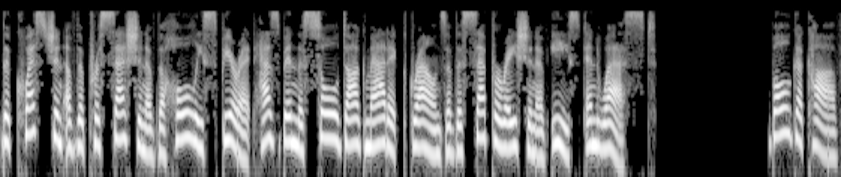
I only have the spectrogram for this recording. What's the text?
the question of the procession of the Holy Spirit has been the sole dogmatic grounds of the separation of East and West. Bulgakov,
